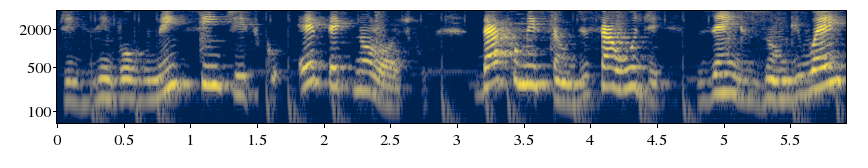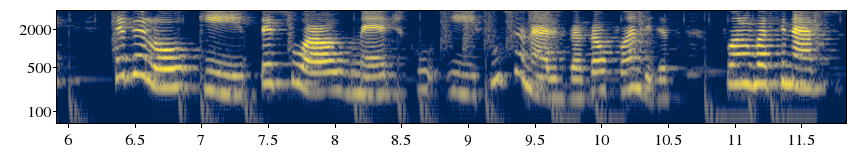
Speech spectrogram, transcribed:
de Desenvolvimento Científico e Tecnológico da Comissão de Saúde, Zheng Zhongwei, revelou que pessoal médico e funcionários das alfândegas foram vacinados.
